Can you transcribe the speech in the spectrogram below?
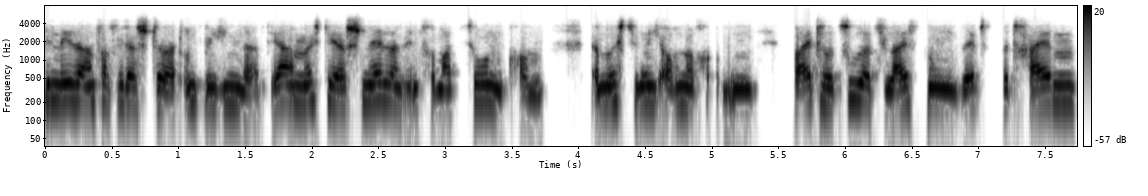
den Leser einfach wieder stört und behindert. Ja, er möchte ja schnell an Informationen kommen. Er möchte nicht auch noch ähm, weitere Zusatzleistungen selbst betreiben,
